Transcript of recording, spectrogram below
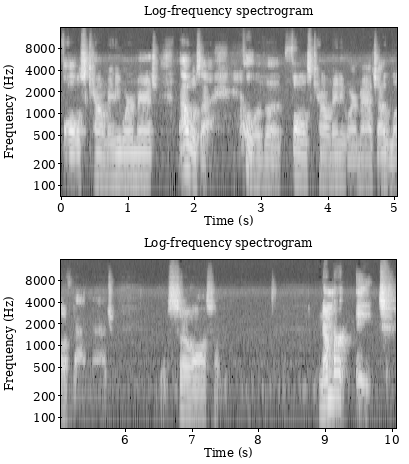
Falls Count Anywhere match. That was a hell of a Falls Count Anywhere match. I love that match. It was so awesome. Number eight.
